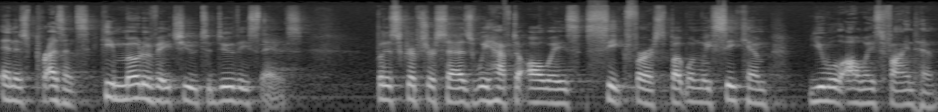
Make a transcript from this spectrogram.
in His presence. He motivates you to do these things. But as Scripture says, we have to always seek first. But when we seek Him, you will always find Him.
